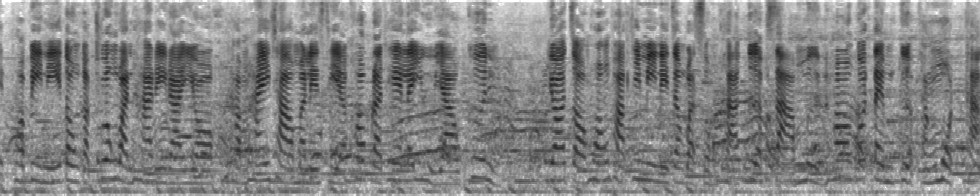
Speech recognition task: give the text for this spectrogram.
ษ เพราะปีนี้ตรงกับช่วงวันฮาริรายอร์ทำให้ชาวมาเลเซียเข้าประเทศและอยู่ยาวขึ้น ยอดจองห้องพักที่มีในจังหวัดสงขลาเกือบ 30,000 ห้องก็เต็มเกือบทั้งหมดค่ะ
